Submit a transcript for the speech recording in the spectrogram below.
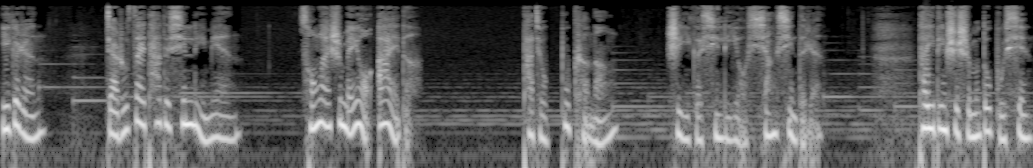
一个人，假如在他的心里面，从来是没有爱的，他就不可能是一个心里有相信的人。他一定是什么都不信。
